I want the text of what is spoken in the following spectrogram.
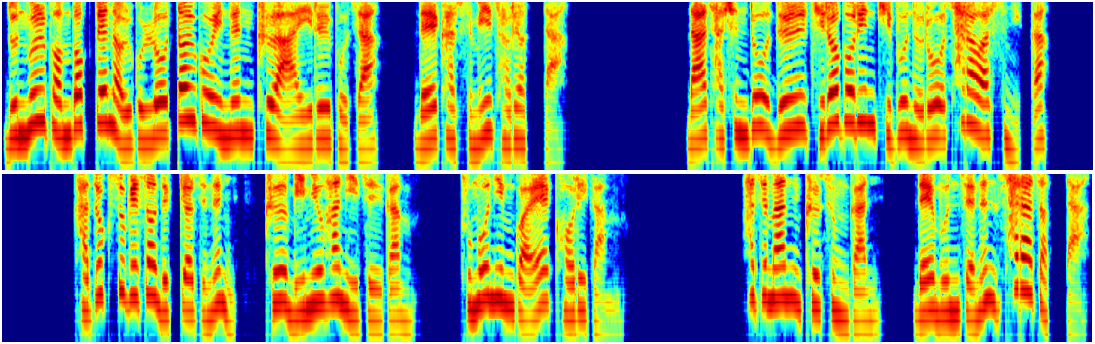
눈물 범벅된 얼굴로 떨고 있는 그 아이를 보자 내 가슴이 저렸다. 나 자신도 늘 잃어버린 기분으로 살아왔으니까. 가족 속에서 느껴지는 그 미묘한 이질감, 부모님과의 거리감. 하지만 그 순간 내 문제는 사라졌다.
